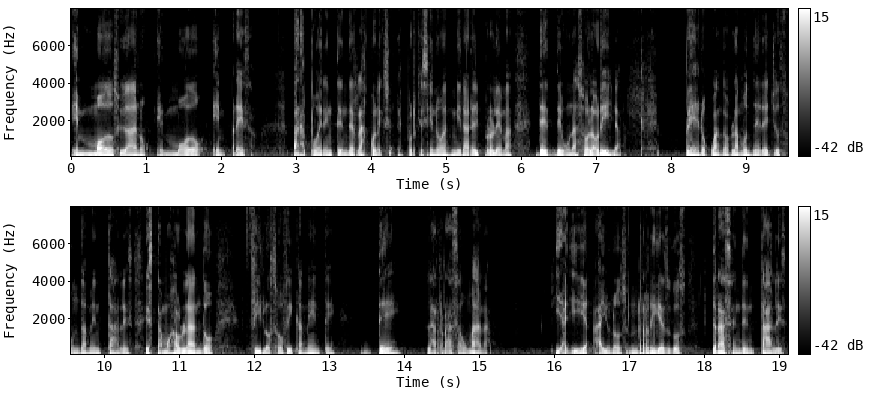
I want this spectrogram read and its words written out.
en modo ciudadano, en modo empresa, para poder entender las conexiones, porque si no es mirar el problema desde una sola orilla. Pero cuando hablamos de derechos fundamentales, estamos hablando filosóficamente de la raza humana. Y allí hay unos riesgos trascendentales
